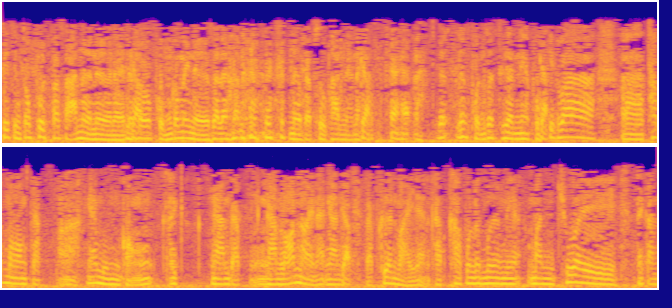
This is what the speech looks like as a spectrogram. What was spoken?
ที่จริงต้องพูดภาษาเนอเนอๆหน่อยแต่ครับว่าผมก็ไม่เนอซะแล้วเนอแบบสุพรรณเนี่ยนะครับครับอะเรื่องเรื่องผลสะเทือนเนี่ยผมครับคิดว่าอ่าถ้ามองจากอ่าแง่มุมของไอ้งานแบบงานร้อนหน่อยนะงานแบบแบบเคลื่อนไหวเนี่ยนะครับข่าวพลเมืองเนี่ยมันช่วยในการ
